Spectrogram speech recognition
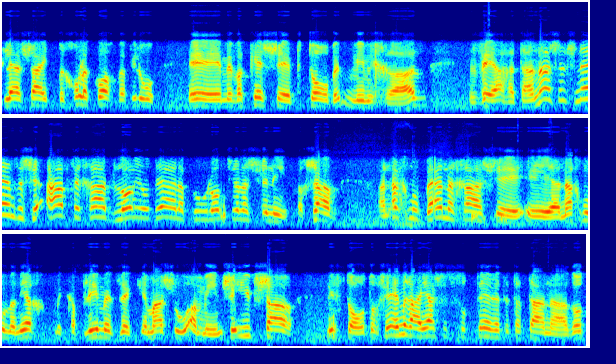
כלי השיט בכל הכוח ואפילו מבקש פטור ממכרז. והטענה של שניהם זה שאף אחד לא יודע על הפעולות של השני. עכשיו, אנחנו בהנחה שאנחנו נניח מקבלים את זה כמשהו אמין, שאי אפשר לפתור אותו, שאין ראייה שסותרת את הטענה הזאת,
